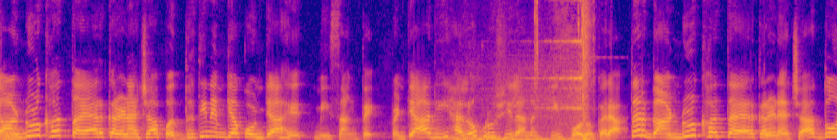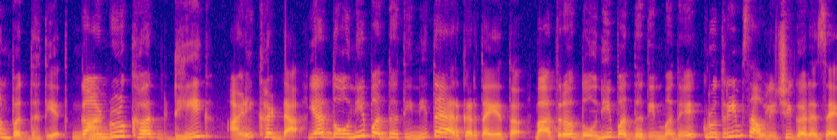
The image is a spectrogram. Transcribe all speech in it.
गांडूळ खत तयार करण्याच्या पद्धती नेमक्या कोणत्या आहेत मी सांगते. पण त्याआधी हॅलो कृषीला नक्की फॉलो करा. तर गांडूळ खत तयार करण्याच्या दोन पद्धती आहेत. गांडूळ खत ढीग आणि खड्डा या दोन्ही पद्धतींनी तयार करता येतं. मात्र दोन्ही पद्धतींमध्ये कृत्रिम सावलीची गरज आहे.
